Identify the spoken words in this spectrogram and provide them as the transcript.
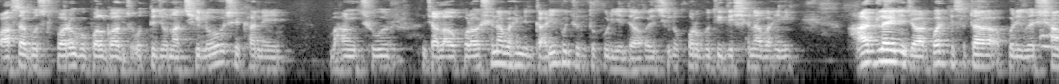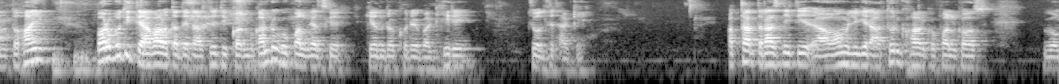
পাঁচ আগস্ট পরেও গোপালগঞ্জ উত্তেজনা ছিল, সেখানে ভাঙচুর জ্বালাও পোড়াও সেনাবাহিনীর গাড়ি পর্যন্ত পুড়িয়ে দেওয়া হয়েছিল। পরবর্তীতে সেনাবাহিনী হার্ড লাইনে যাওয়ার পর কিছুটা পরিবেশ শান্ত হয়। পরবর্তীতে আবারও তাদের রাজনৈতিক কর্মকাণ্ড গোপালগঞ্জকে কেন্দ্র করে বা ঘিরে চলতে থাকে। অর্থাৎ রাজনীতি, আওয়ামী লীগের আতুর ঘর গোপালগঞ্জ এবং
